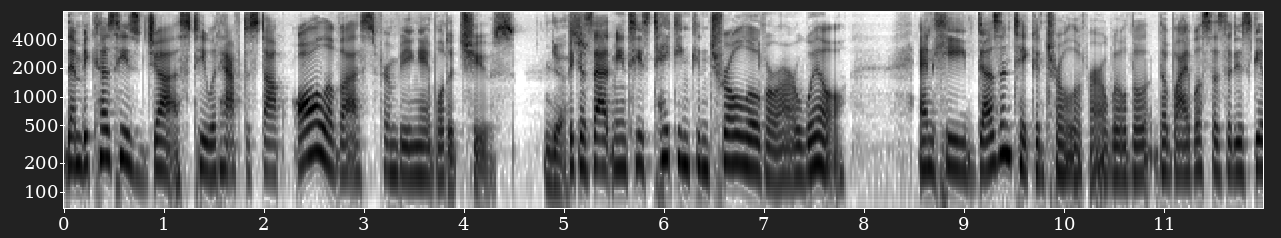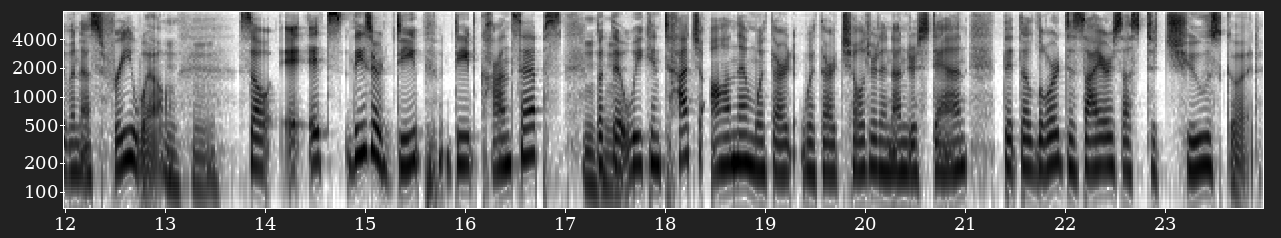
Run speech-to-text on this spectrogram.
then because he's just he would have to stop all of us from being able to choose Yes. because that means he's taking control over our will. And he doesn't take control over our will. The, the Bible says that he's given us free will. Mm-hmm. So it, it's these are deep, deep concepts, but mm-hmm. that we can touch on them with our with our children and understand that the Lord desires us to choose good.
